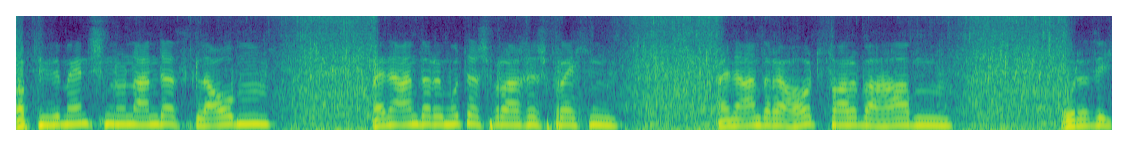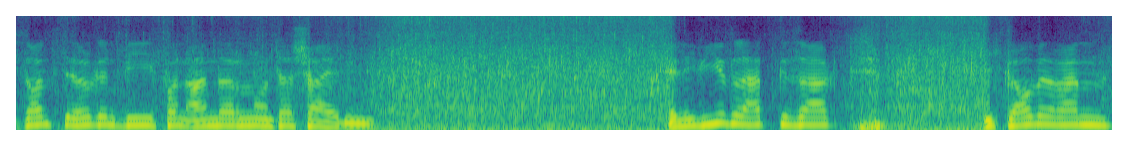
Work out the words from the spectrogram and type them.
Ob diese Menschen nun anders glauben, eine andere Muttersprache sprechen, eine andere Hautfarbe haben oder sich sonst irgendwie von anderen unterscheiden. Elie Wiesel hat gesagt, ich glaube daran,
